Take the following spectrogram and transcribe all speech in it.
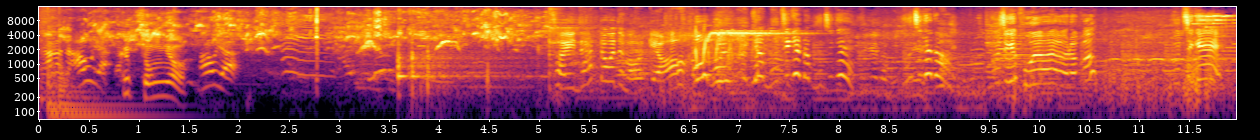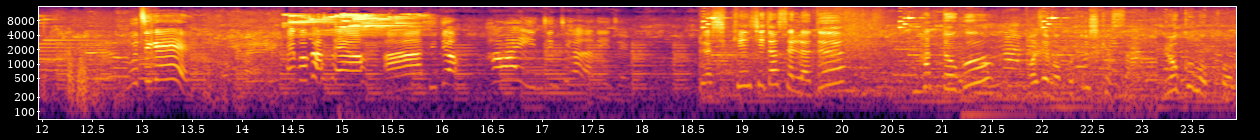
나가자. 아우야. 급 종료. 아우야. 저희 이제 핫도그 좀 먹을게요. 어, 뭐, 야 무지개다 무지개. 무지개다. 무지개 보여요 여러분? 무지개. 무지개. 행복하세요. 아 드디어 하와이 인증 티가 나네 이제. 우리가 시킨 시저 샐러드, 핫도그 어제 먹고 또 시켰어. 로코모코.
